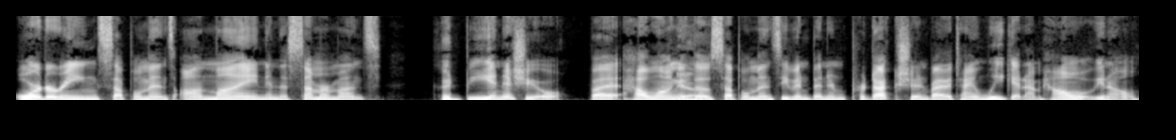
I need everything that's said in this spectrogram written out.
ordering supplements online in the summer months could be an issue. But how long have those supplements even been in production by the time we get them? How, you know,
